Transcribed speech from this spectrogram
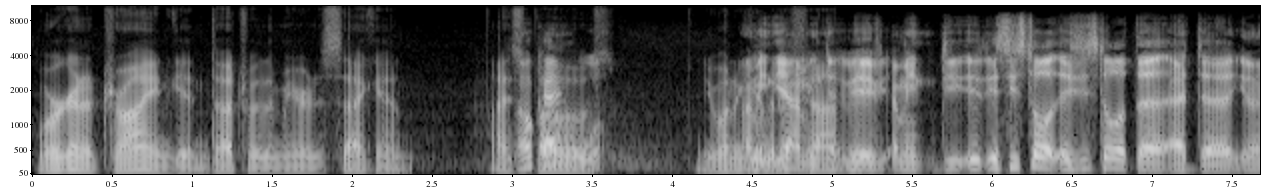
we're going to try and get in touch with him here in a second. I suppose. Okay, well- you want to I give mean, it yeah. a I mean, shot? d- if- I mean, do, is he still is he still at the at the you know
